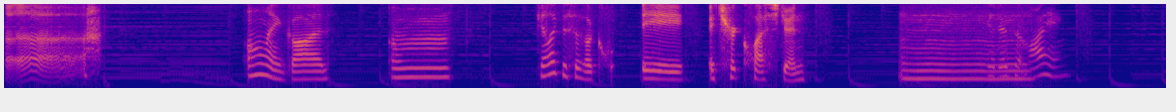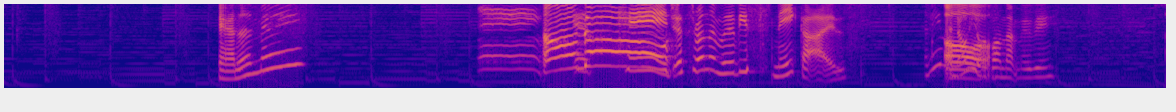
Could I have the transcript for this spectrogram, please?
Uh Oh my god. Um, I feel like this is a a a trick question. It isn't lying. Anime? Oh It's no! Cage. It's from the movie Snake Eyes. I didn't even know he Oh. was on that movie.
